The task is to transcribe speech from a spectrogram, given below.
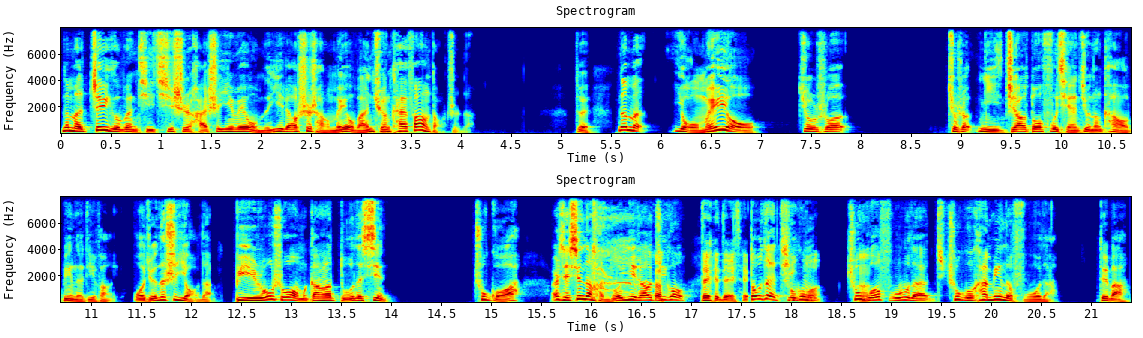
那么这个问题其实还是因为我们的医疗市场没有完全开放导致的。对，那么有没有就是说，就是说你只要多付钱就能看好病的地方？我觉得是有的。比如说我们刚刚读的信，出国，而且现在很多医疗机构 对对对都在提供出国服务的、出国看病的服务的，对吧？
